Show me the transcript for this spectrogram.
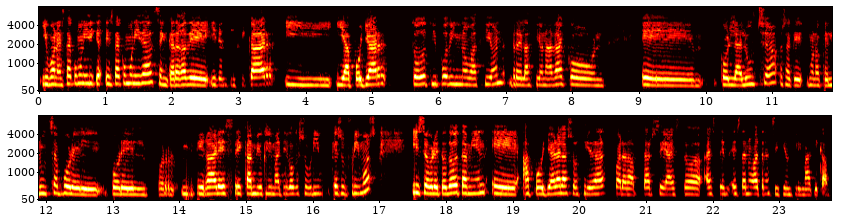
Y bueno, esta, comuni esta comunidad se encarga de identificar y, apoyar todo tipo de innovación relacionada con, eh, con la lucha, o sea que, bueno, que lucha por el, por el, por mitigar este cambio climático que, sufrimos y sobre todo también eh, apoyar a la sociedad para adaptarse a, esto, a este, esta nueva transición climática.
